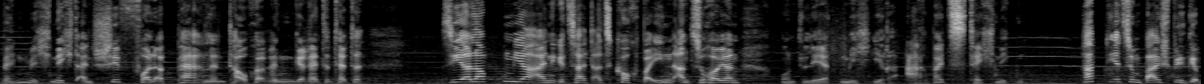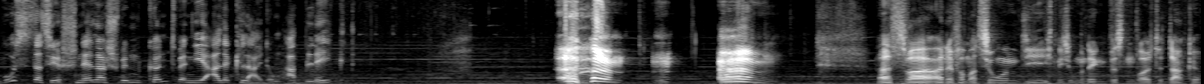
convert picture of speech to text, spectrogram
wenn mich nicht ein Schiff voller Perlentaucherinnen gerettet hätte. Sie erlaubten mir, einige Zeit als Koch bei ihnen anzuheuern und lehrten mich ihre Arbeitstechniken. Habt ihr zum Beispiel gewusst, dass ihr schneller schwimmen könnt, wenn ihr alle Kleidung ablegt? Das war eine Information, die ich nicht unbedingt wissen wollte. Danke.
